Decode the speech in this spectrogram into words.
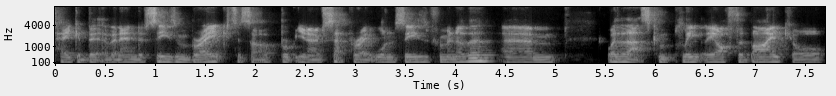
take a bit of an end of season break to sort of you know separate one season from another. Um, whether that's completely off the bike or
